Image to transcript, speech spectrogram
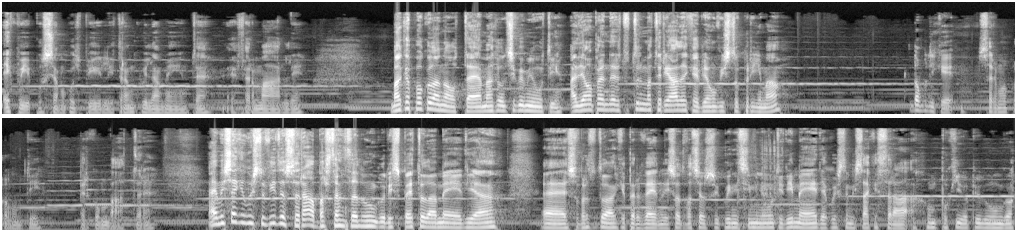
E qui possiamo colpirli tranquillamente e fermarli. Manca poco la notte, eh, mancano 5 minuti. Andiamo a prendere tutto il materiale che abbiamo visto prima. Dopodiché saremo pronti per combattere. Eh, mi sa che questo video sarà abbastanza lungo rispetto alla media, eh, soprattutto anche per Venom, di solito facevo sui 15 minuti di media, questo mi sa che sarà un pochino più lungo.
